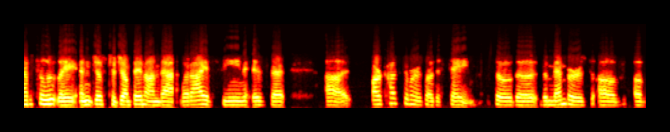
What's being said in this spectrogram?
Absolutely. And just to jump in on that, what I have seen is that uh, our customers are the same. So the, the members of, of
